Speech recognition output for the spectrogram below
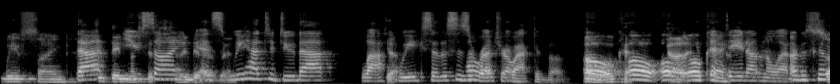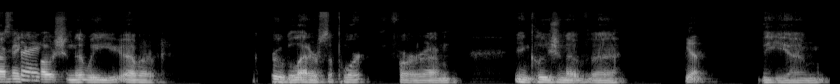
we've signed, That they you must have signed signed, it as, already. we had to do that last Yeah. week, so this is a Oh, okay. retroactive vote. Oh, okay. Oh, Got it. oh, The okay. date on the letter. I letter. was so I gonna make a say, motion that we, uh, approve a letter of support for, um, inclusion of, uh, Yep. the, um,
